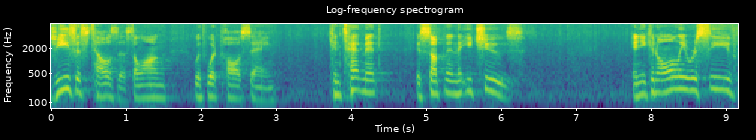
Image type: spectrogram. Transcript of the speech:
Jesus tells us, along with what Paul is saying, contentment is something that you choose. And you can only receive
